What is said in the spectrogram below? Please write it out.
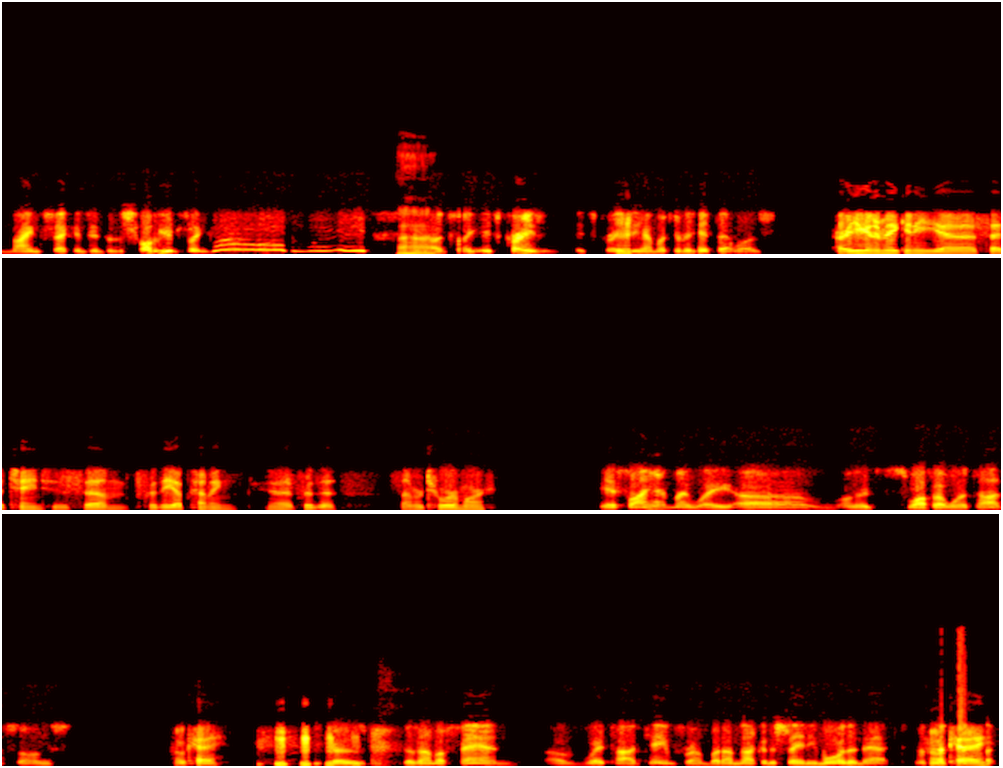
nine seconds into the song you'd sing all the way Uh-huh. you know, it's like it's crazy it's crazy how much of a hit that was Are you going to make any uh, set changes um, for the upcoming uh, for the summer tour, Mark? if I have my way uh, I'm going to swap out one of Todd's songs Okay. because because I'm a fan of where Todd came from but I'm not going to say any more than that okay.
